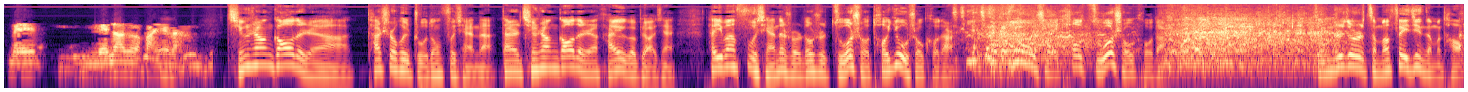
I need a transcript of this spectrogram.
没没那个反应的。情商高的人啊，他是会主动付钱的，但是情商高的人还有一个表现，他一般付钱的时候都是左手掏右手口袋，右手掏左手口袋。总之就是怎么费劲怎么掏啊。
